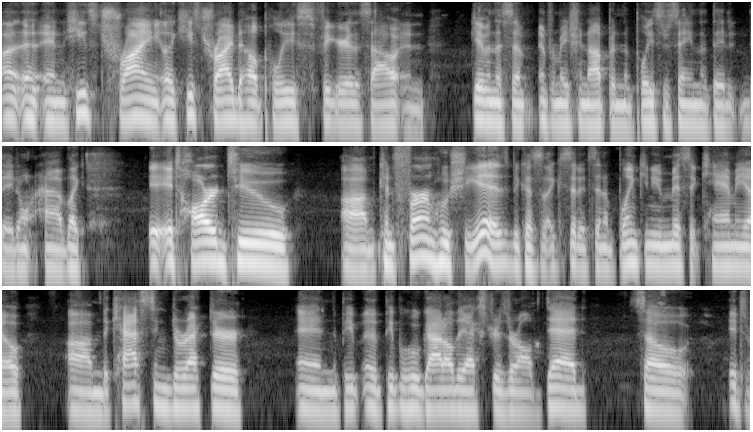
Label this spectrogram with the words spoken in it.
uh, and, and he's trying like he's tried to help police figure this out and giving this information up and the police are saying that they they don't have like it, it's hard to um, confirm who she is because like i said it's in a blink and you miss it cameo um, the casting director and the people uh, people who got all the extras are all dead. So it's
